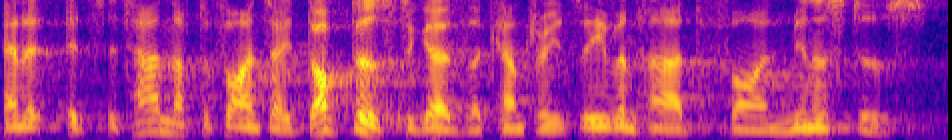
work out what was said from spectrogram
And it, it's, it's hard enough to find, say, doctors to go to the country. It's even hard to find ministers.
